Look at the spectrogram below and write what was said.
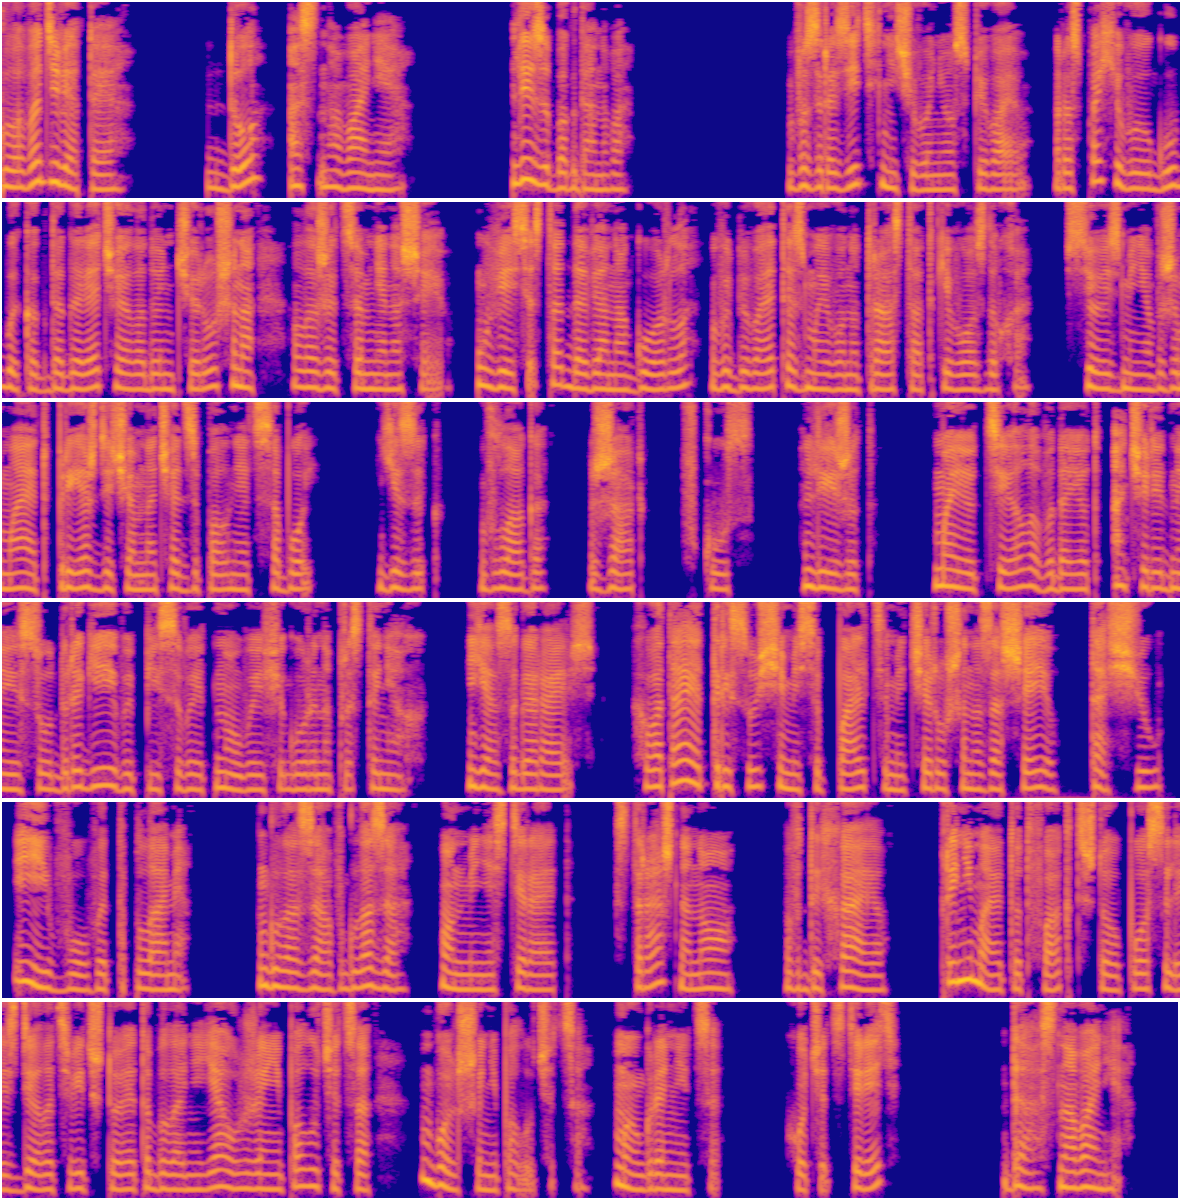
Глава девятая. До основания. Лиза Богданова. Возразить ничего не успеваю. Распахиваю губы, когда горячая ладонь Чарушина ложится мне на шею. Увесисто, давя на горло, выбивает из моего нутра остатки воздуха. Все из меня выжимает, прежде чем начать заполнять собой. Язык, влага, жар, вкус. Лижет. Мое тело выдает очередные судороги и выписывает новые фигуры на простынях. Я загораюсь. Хватая трясущимися пальцами Чарушина за шею, тащу и его в это пламя. Глаза в глаза. Он меня стирает. Страшно, но вдыхаю. Принимаю тот факт, что после сделать вид, что это была не я, уже не получится. Больше не получится. Мы у границы. Хочет стереть? До основания.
